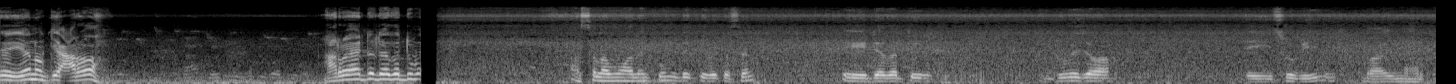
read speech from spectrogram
এই এনো কি আরও? আরও একটা ডেজার্ট আসসালামু আলাইকুম, দেখতে পেতেছেন এই ডেজার্টটির ডুবে যাওয়া এই ছবি বা এই মুহূর্ত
